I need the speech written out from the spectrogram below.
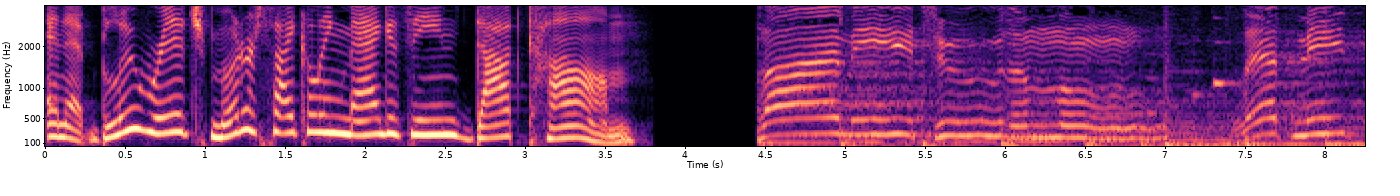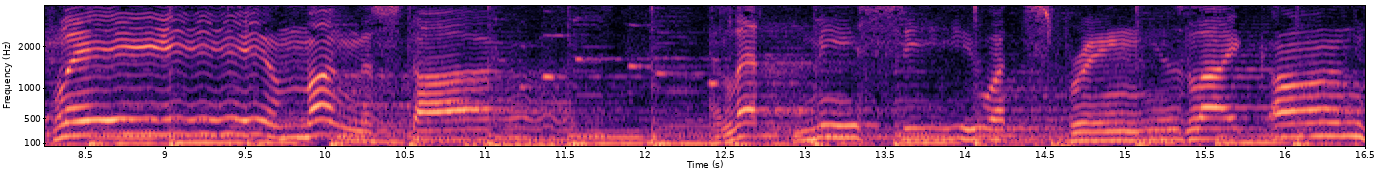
and at BlueRidgeMotorcyclingMagazine.com. Fly me to the moon, let me play among the stars, let me see what spring is like on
